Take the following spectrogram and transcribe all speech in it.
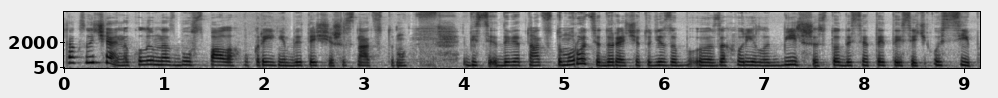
Так, звичайно, коли в нас був спалах в Україні в 2016-2019 році, до речі, тоді е, захворіло більше 110 тисяч осіб,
